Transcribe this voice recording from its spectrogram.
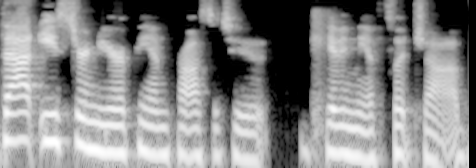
that Eastern European prostitute giving me a foot job.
